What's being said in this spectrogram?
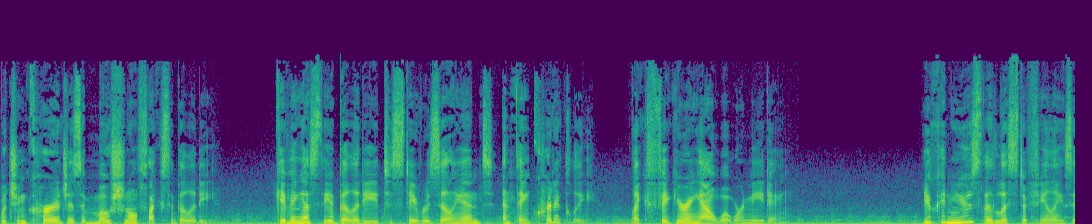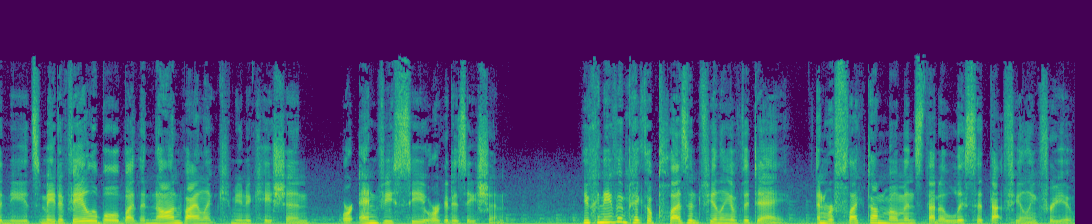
which encourages emotional flexibility, giving us the ability to stay resilient and think critically like figuring out what we're needing. You can use the list of feelings and needs made available by the Nonviolent Communication or NVC organization. You can even pick a pleasant feeling of the day and reflect on moments that elicit that feeling for you.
